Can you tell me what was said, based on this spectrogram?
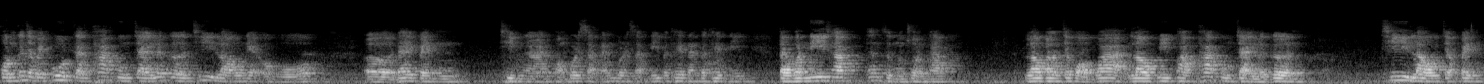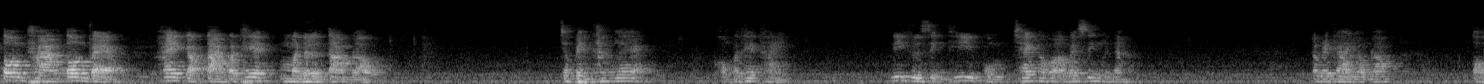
คนก็จะไปพูดกันภาคภูมิใจเหลือเกินที่เราเนี่ยโอ้โหได้เป็นทีมงานของบริษัทนั้นบริษัทนี้ประเทศนั้นประเทศนี้ แต่วันนี้ครับท่านสื่อมวลชนครับ เรากำลังจะบอกว่าเรามีความภาคภูมิใจเหลือเกิน ที่เราจะเป็นต้นทางต้นแบบให้กับต่างประเทศมาเดินตามเรา จะเป็นครั้งแรกของประเทศไทย นี่คือสิ่งที่ผมใช้คำว่า amazing เลยนะ อเมริกายอมรับต่อ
